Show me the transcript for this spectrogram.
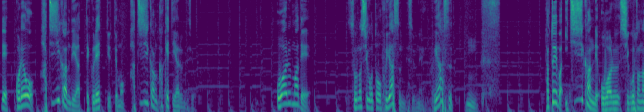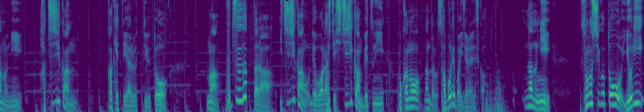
でこれを8時間でやってくれって言っても8時間かけてやるんですよ。終わるまでその仕事を増やすんですよね。増やす、うん、例えば1時間で終わる仕事なのに8時間かけてやるっていうとまあ普通だったら1時間で終わらして7時間別に他のなんだろうサボればいいじゃないですか。なのにその仕事をより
